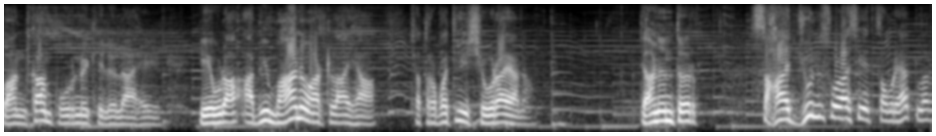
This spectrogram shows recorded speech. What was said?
बांधकाम पूर्ण केलेलं आहे. एवढा अभिमान वाटला ह्या छत्रपती शिवरायांना. त्यानंतर सहा जून सोळाशे चौऱ्याहत्तर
